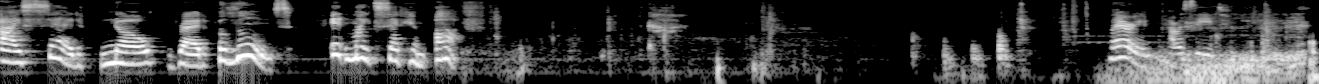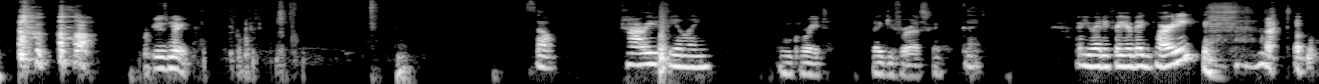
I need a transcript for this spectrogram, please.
I said no red balloons. It might set him off. Larry, have a seat. Excuse me. So, how are you feeling? I'm great. Thank you for asking. Good. Are you ready for your big party? I don't.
